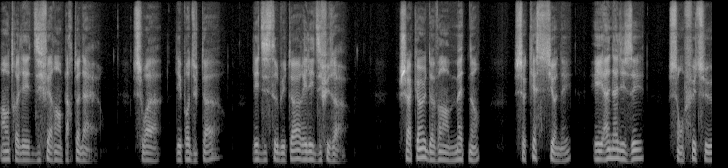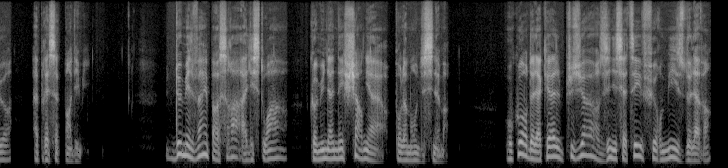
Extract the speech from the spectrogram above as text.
entre les différents partenaires, soit les producteurs, les distributeurs et les diffuseurs, chacun devant maintenant se questionner et analyser son futur après cette pandémie. 2020 passera à l'histoire comme une année charnière pour le monde du cinéma, au cours de laquelle plusieurs initiatives furent mises de l'avant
